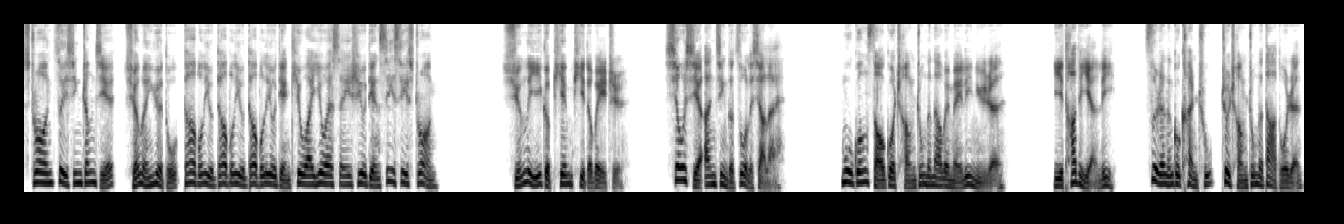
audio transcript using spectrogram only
Strong 最新章节全文阅读：w w w. 点 q i u s h u 点 c c strong。寻了一个偏僻的位置，萧协安静的坐了下来，目光扫过场中的那位美丽女人。以他的眼力，自然能够看出这场中的大多人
